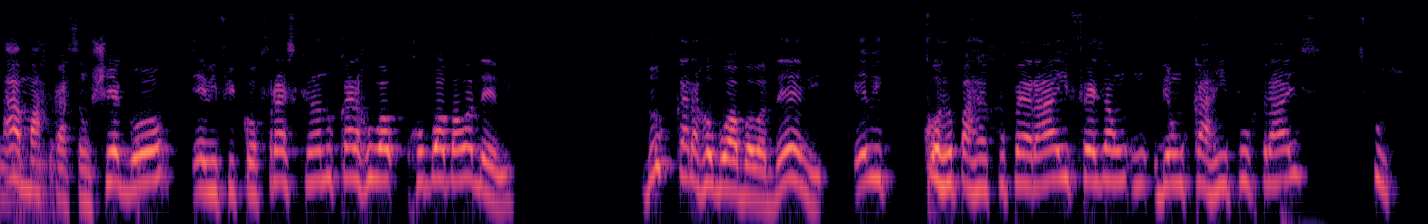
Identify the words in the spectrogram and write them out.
A marcação chegou, ele ficou frescando, o cara roubou, roubou a bola dele. Do que o cara roubou a bola dele, ele correu para recuperar e fez um, um- deu um carrinho por trás, expulso.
